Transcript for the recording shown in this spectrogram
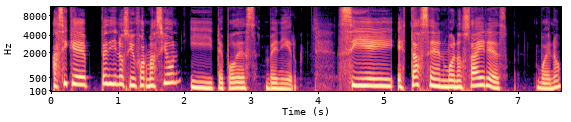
Así que pedinos información y te podés venir. Si estás en Buenos Aires, bueno,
